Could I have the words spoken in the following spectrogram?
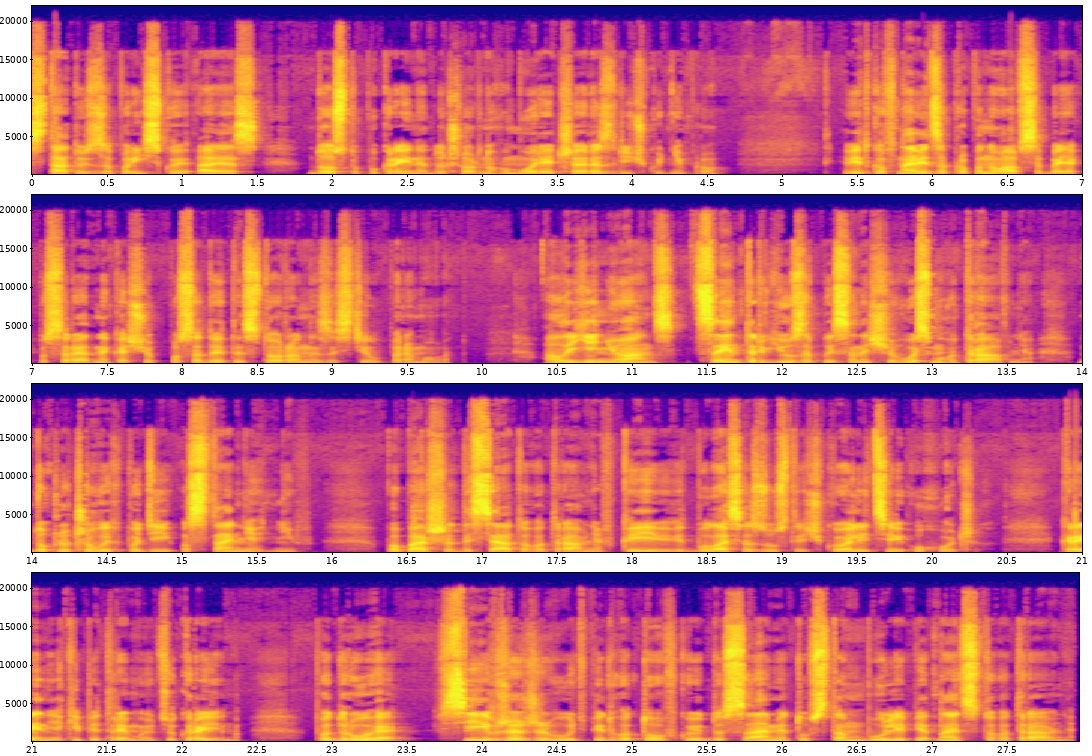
статус Запорізької АЕС, доступ України до Чорного моря через річку Дніпро. Вітков навіть запропонував себе як посередника, щоб посадити сторони за стіл перемовин. Але є нюанс: це інтерв'ю записане ще 8 травня до ключових подій останніх днів. По-перше, 10 травня в Києві відбулася зустріч коаліції охочих країн, які підтримують Україну. По-друге, всі вже живуть підготовкою до саміту в Стамбулі 15 травня,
